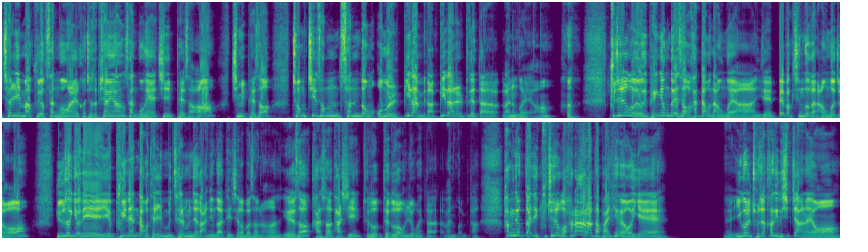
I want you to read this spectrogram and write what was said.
시 천리마 구역 상공을 거쳐서 평양 상공에 진입해서 진입해서 정치 선, 선동 오물 삐라입니다. 삐라를 뿌렸다라는 거예요. 구체적으로 여기 백령도에서 갔다고 나온 거야. 이제 빼박 증거가 나온 거죠. 윤석열이 부인한다고 될, 될 문제가 아닌 것 같아요. 제가 봐서는. 그래서 가서 다시 되돌아, 되돌아 오려고 했다라는 겁니다. 항적까지 구체적으로 하나하나 다 밝혀요. 이게. 예, 이걸 조작하기도 쉽지 않아요.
